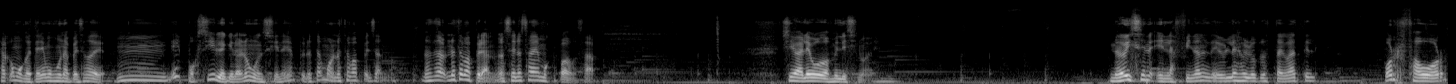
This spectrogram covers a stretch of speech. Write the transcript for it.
Ya como que tenemos una pensada de, mmm, es posible que lo anuncien, ¿eh? Pero estamos, no estamos pensando. No, no estamos esperando, no sé, no sabemos qué va a pasar. Llega el Evo 2019. Nos dicen en la final de Black Block Tag Battle, por favor,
